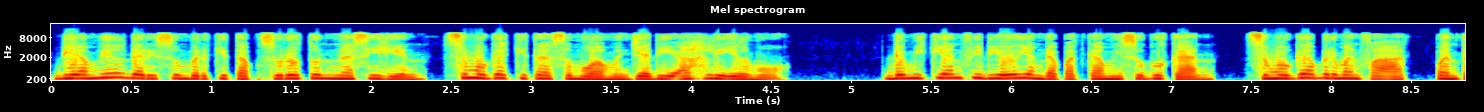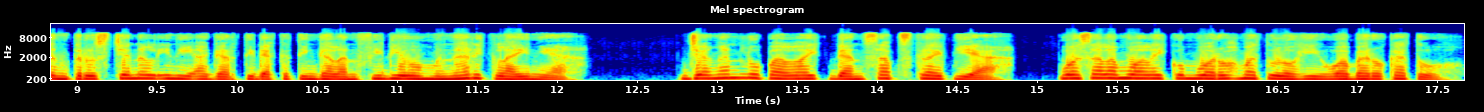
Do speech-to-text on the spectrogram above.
Diambil dari sumber kitab Surutun Nasihin, semoga kita semua menjadi ahli ilmu. Demikian video yang dapat kami suguhkan, Semoga bermanfaat, panteng terus channel ini agar tidak ketinggalan video menarik lainnya. Jangan lupa like dan subscribe ya. Wassalamualaikum warahmatullahi wabarakatuh.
